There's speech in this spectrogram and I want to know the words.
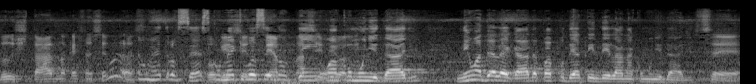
do Estado na questão de segurança. É um retrocesso. Porque Como é que você não tem uma ali. comunidade, nem uma delegada para poder atender lá na comunidade? Certo.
